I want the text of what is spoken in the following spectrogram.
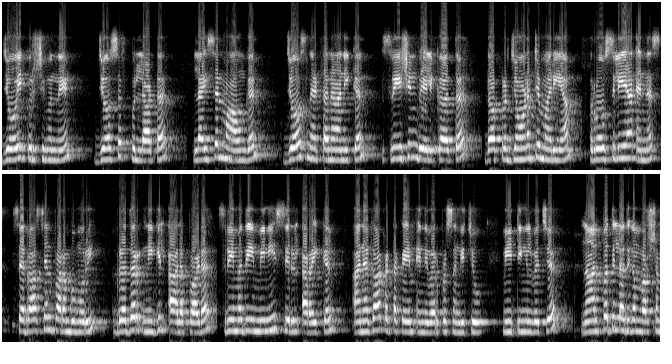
Joy Kurisukunnel Joseph Pullattu Laisan Mavunkal Jose Nettananickal Sreeshin Velikkath doctor Jonet Maria Rosilia N S Sebastian Parambumuri brother Nikhil Alappad Shrimati Mini Cyril Arackal Anagha Kattakkayam എന്നിവർ പ്രസംഗിച്ചു. മീറ്റിംഗിൽ വെച്ച് നാൽപ്പതിലധികം വർഷം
